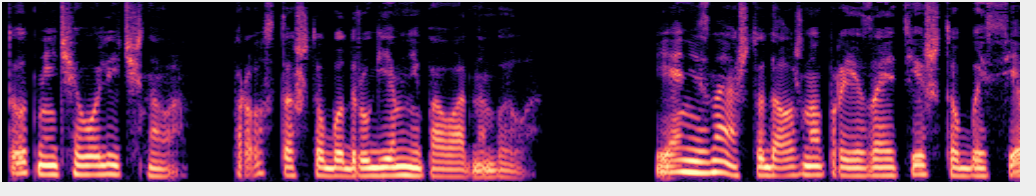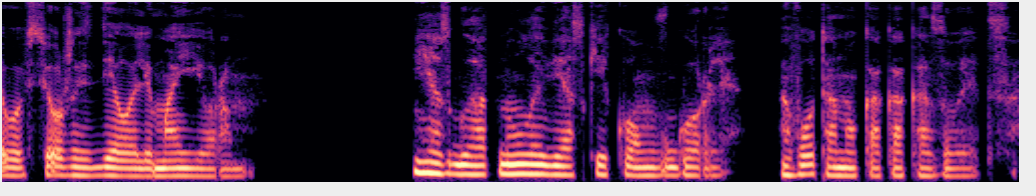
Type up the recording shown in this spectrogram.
Тут ничего личного, просто чтобы другим неповадно было. Я не знаю, что должно произойти, чтобы Сева все же сделали майором. Я сглотнула вязкий ком в горле. Вот оно как оказывается.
